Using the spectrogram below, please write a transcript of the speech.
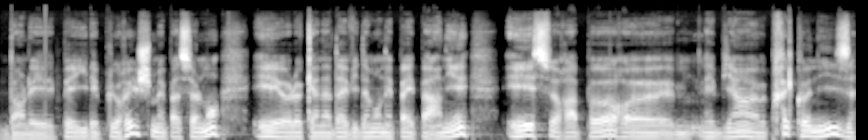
dans les pays les plus riches, mais pas seulement. Et le Canada évidemment n'est pas épargné. Et ce rapport eh bien, préconise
